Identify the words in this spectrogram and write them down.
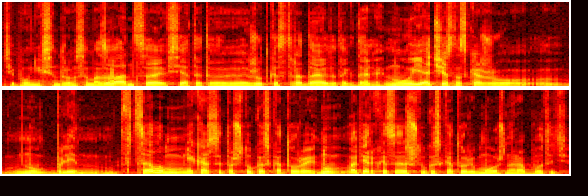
типа у них синдром самозванца, все от этого жутко страдают и так далее. Ну, я честно скажу, ну, блин, в целом, мне кажется, это штука, с которой, ну, во-первых, это штука, с которой можно работать,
